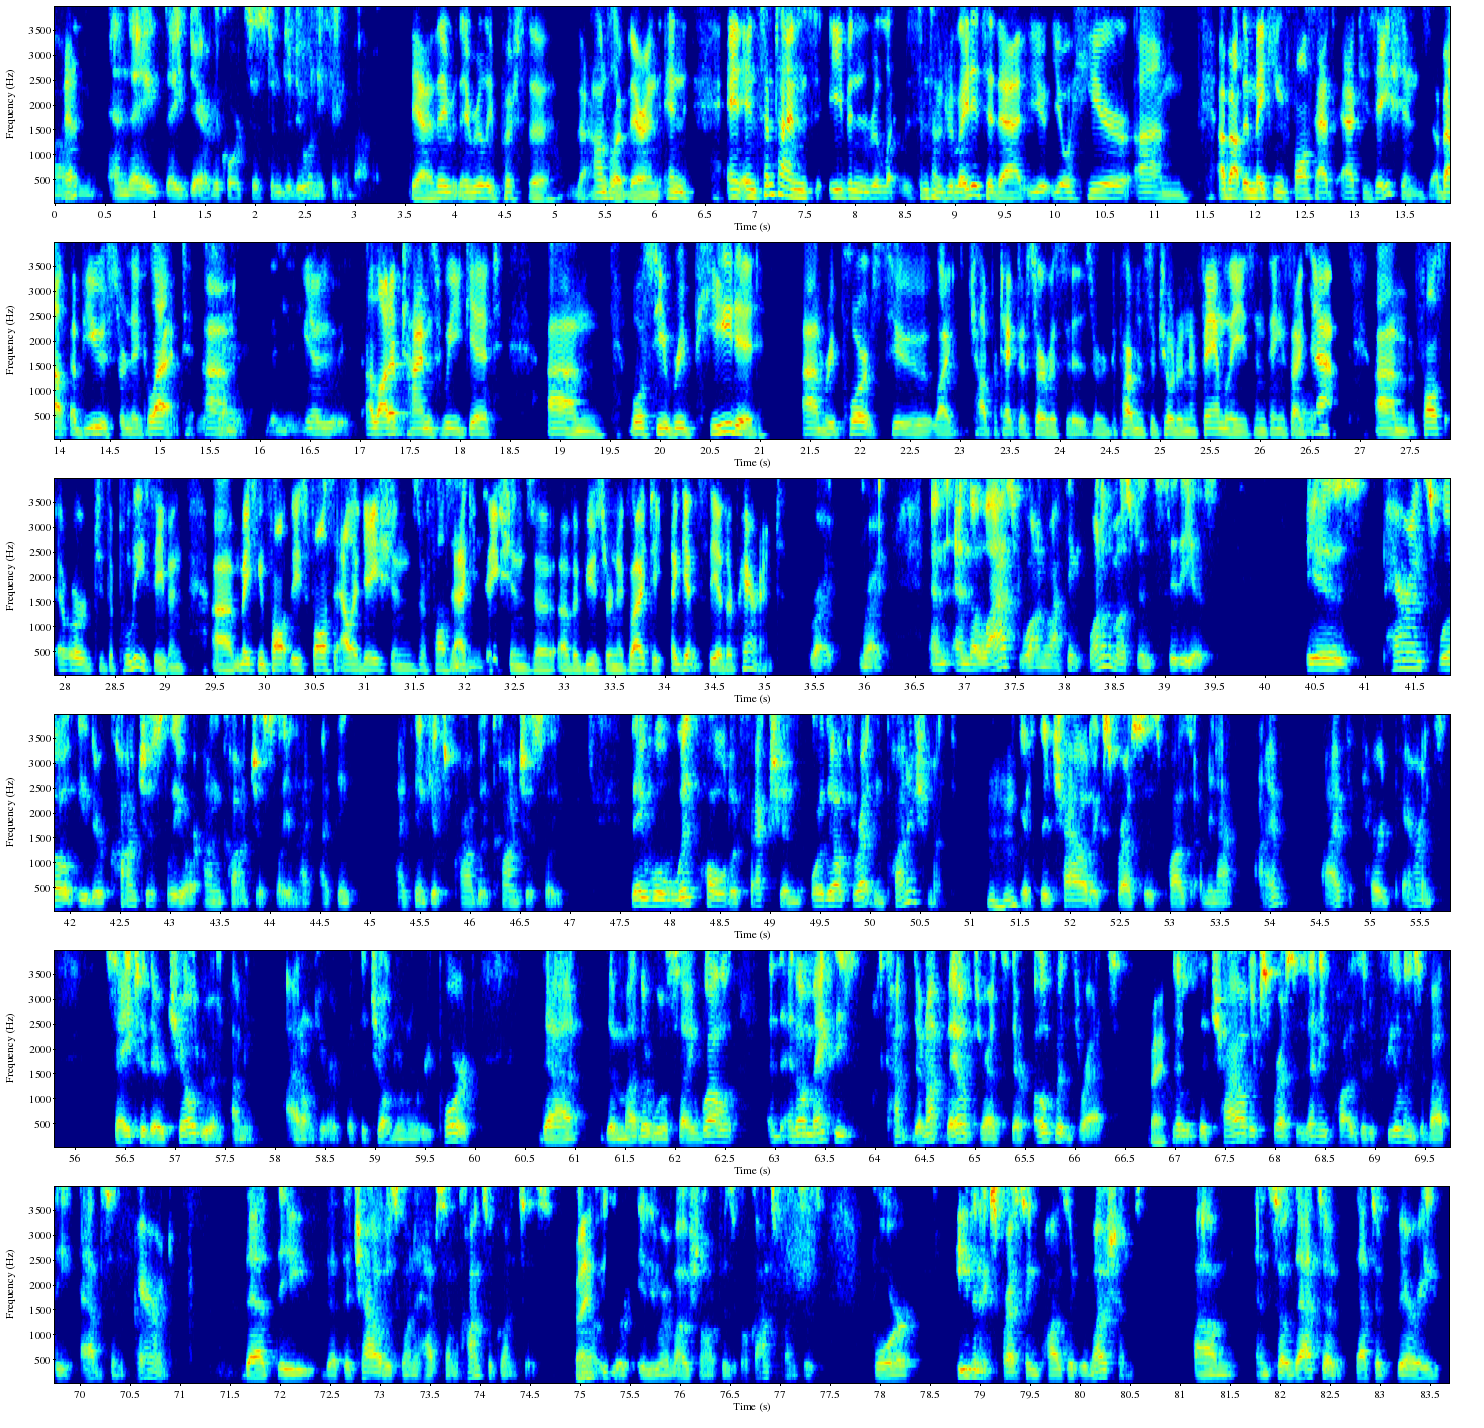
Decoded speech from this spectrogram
um, yeah. and they they dare the court system to do anything about it yeah they they really push the the envelope there. And and and, and sometimes even sometimes related to that you you'll hear um, about them making false ad- accusations about abuse or neglect. Um, you know a lot of times we get um, we'll see repeated um, reports to like child protective services or departments of children and families and things like that um, false or to the police even uh, making fault these false allegations or false mm-hmm. accusations of, of, abuse or neglect against the other parent. Right right. And and the last one i think one of the most insidious is parents will either consciously or unconsciously and I, I think i think it's probably consciously they will withhold affection or they'll threaten punishment mm-hmm. if the child expresses positive. I mean, I, I've I've heard parents say to their children. I mean, I don't hear it, but the children will report that the mother will say, "Well," and, and they'll make these. They're not veiled threats; they're open threats. Right. That if the child expresses any positive feelings about the absent parent, that the that the child is going to have some consequences, right? You know, either either emotional or physical consequences for even expressing positive emotions. Um, and so that's a that's a very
